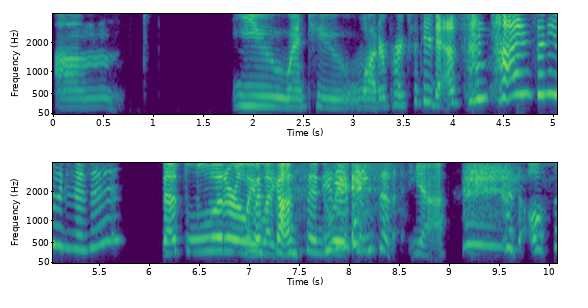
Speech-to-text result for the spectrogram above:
um you went to water parks with your dad sometimes when he would visit. That's literally Wisconsin. Like, these Wait. are things that yeah. Because also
